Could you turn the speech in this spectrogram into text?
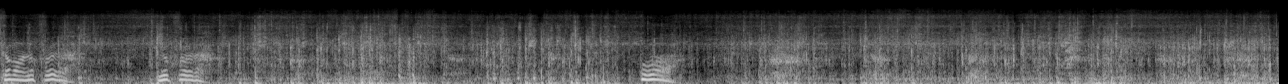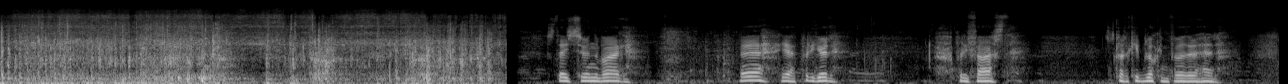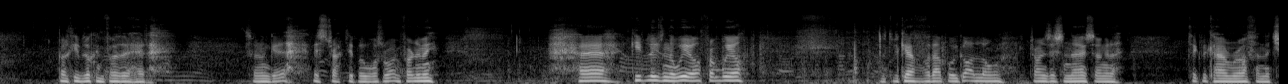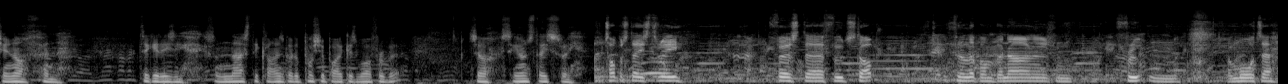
Come on, look further. Look further. Whoa. Stage two in the bag. Uh, yeah, pretty good. Pretty fast. Just got to keep looking further ahead. Got to keep looking further ahead so I don't get distracted by what's right in front of me. Uh, keep losing the wheel, front wheel. Have to be careful for that, but we've got a long transition now, so I'm gonna take the camera off and the chin off and take it easy. Some nasty climbs, got to push your bike as well for a bit. So see you on stage three. Top of stage three, first uh, food stop. Getting filled up on bananas and fruit and, and water.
